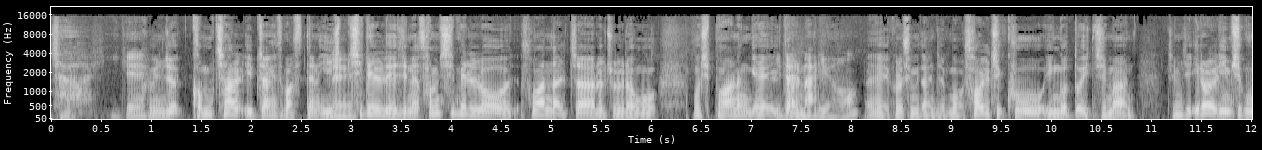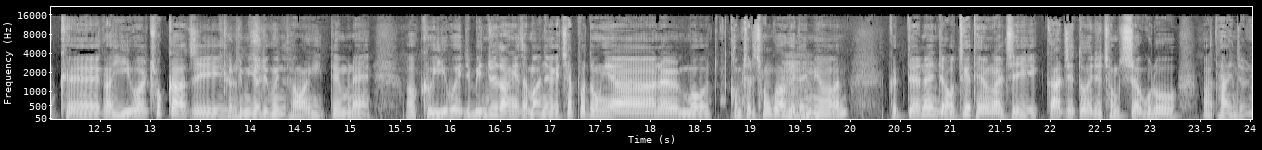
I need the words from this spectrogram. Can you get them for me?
자, 이게 그 이제 검찰 입장에서 봤을 때는 네. 27일 내지는 30일로 소환 날짜를 조율하고 뭐 싶어 하는 게 일단 이달 말이요. 네, 그렇습니다. 이제 뭐 설 직후인 것도 있지만 지금 이제 1월 임시국회가 2월 초까지 그렇죠. 좀 이어지고 있는 상황이기 때문에 어, 그 이후에 이제 민주당에서 만약에 체포동의안을 뭐 검찰에 청구하게 음. 되면 그때는 이제 어떻게 대응할지까지도 이제 정치적으로 어, 다 이제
